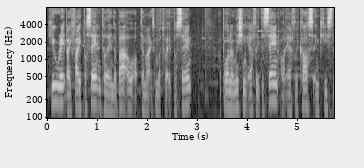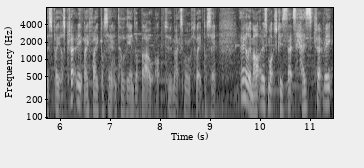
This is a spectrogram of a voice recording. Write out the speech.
Heal rate by 5% until the end of battle, up to maximum of 20%. Upon unleashing Earthly Descent or Earthly Curse, increase this fighter's crit rate by 5% until the end of battle, up to maximum of 20%. It doesn't really matter as much because that's his crit rate.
